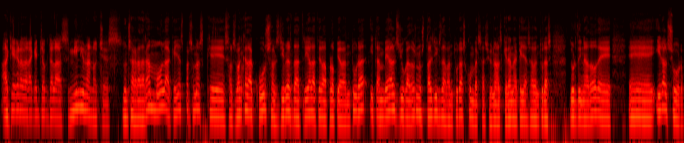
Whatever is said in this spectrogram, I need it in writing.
A qui agradarà aquest joc de les mil i una noches? Doncs agradarà molt a aquelles persones que se'ls van quedar curts els llibres de triar la teva pròpia aventura i també als jugadors nostàlgics d'aventures conversacionals, que eren aquelles aventures d'ordinador de eh, ir al sur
